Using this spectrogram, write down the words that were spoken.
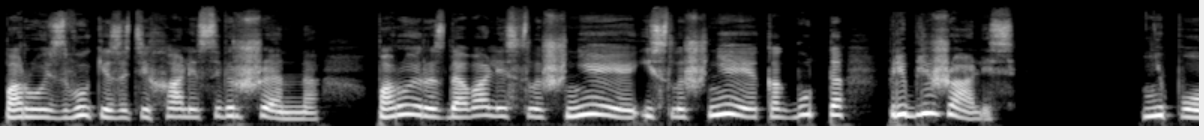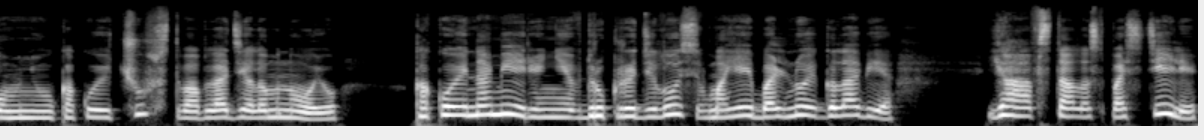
Порой звуки затихали совершенно, порой раздавались слышнее и слышнее, как будто приближались. Не помню, какое чувство овладело мною, какое намерение вдруг родилось в моей больной голове. Я встала с постели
